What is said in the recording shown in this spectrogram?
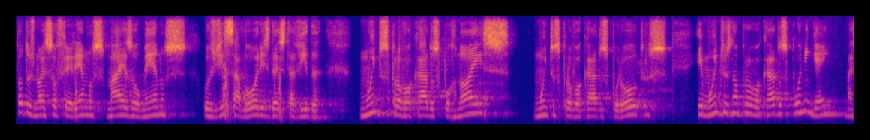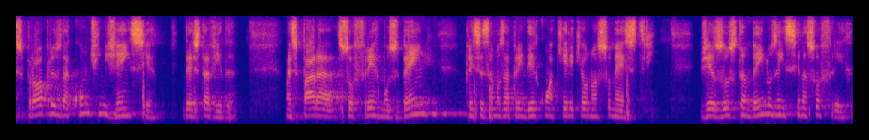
Todos nós sofreremos mais ou menos os dissabores desta vida, muitos provocados por nós, muitos provocados por outros, e muitos não provocados por ninguém, mas próprios da contingência desta vida. Mas para sofrermos bem, precisamos aprender com aquele que é o nosso mestre. Jesus também nos ensina a sofrer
